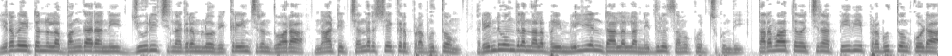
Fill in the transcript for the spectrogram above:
ఇరవై టన్నుల బంగారాన్ని జూరిచ్ నగరంలో విక్రయించడం ద్వారా నాటి చంద్రశేఖర్ ప్రభుత్వం రెండు వందల నలభై మిలియన్ డాలర్ల నిధులు సమకూర్చుకుంది. తర్వాత వచ్చిన పివి ప్రభుత్వం కూడా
